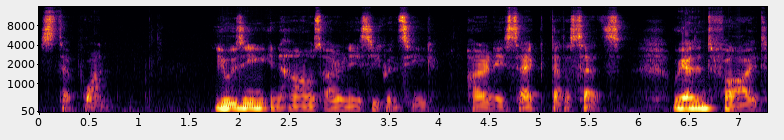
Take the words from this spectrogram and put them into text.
Step 1 Using in-house RNA sequencing RNA-seq datasets, we identified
